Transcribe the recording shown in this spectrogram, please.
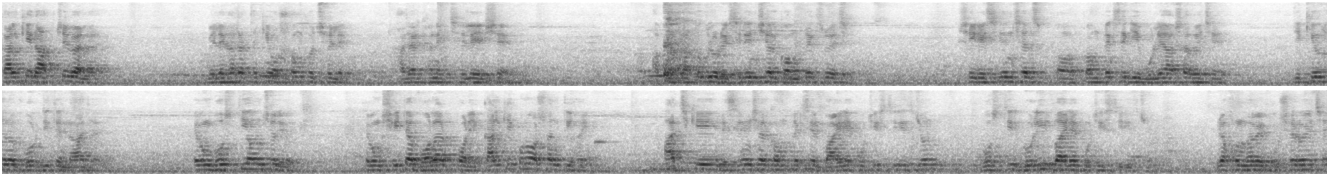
কালকে রাত্রেবেলায় বেলেঘাটা থেকে অসংখ্য ছেলে, হাজারখানেক ছেলে এসে, আপনার যতগুলো রেসিডেন্সিয়াল কমপ্লেক্স রয়েছে, সেই রেসিডেন্সিয়াল কমপ্লেক্সে গিয়ে বলে আসা হয়েছে যে কেউ যেন ভোট দিতে না যায়। এবং বস্তি অঞ্চলে এবং সেটা বলার পরে কালকে কোনো অশান্তি হয়নি। আজকে রেসিডেন্সিয়াল কমপ্লেক্সের বাইরে পঁচিশ তিরিশ জন, বস্তির গলির বাইরে পঁচিশ তিরিশ জন। এরকমভাবে বসে রয়েছে।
